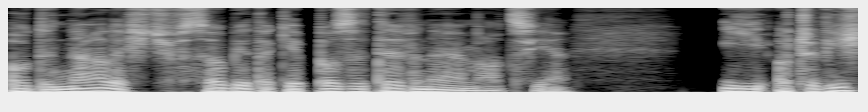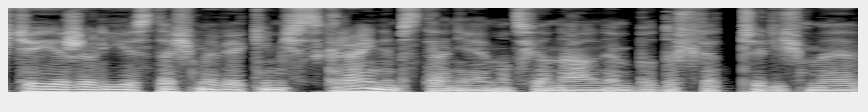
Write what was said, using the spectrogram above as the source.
odnaleźć w sobie takie pozytywne emocje. I oczywiście, jeżeli jesteśmy w jakimś skrajnym stanie emocjonalnym, bo doświadczyliśmy,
